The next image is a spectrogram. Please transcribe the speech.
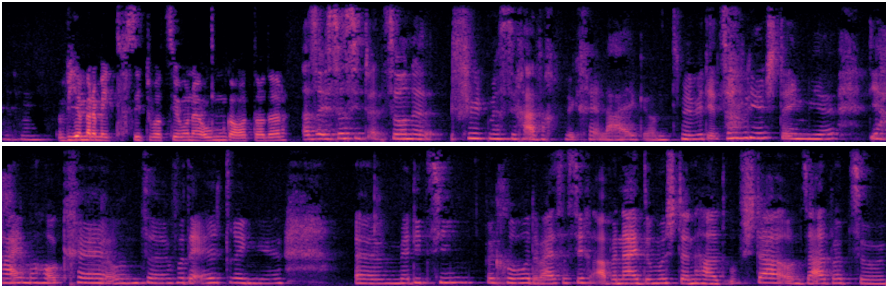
mhm. wie man mit Situationen umgeht, oder? Also in so Situationen fühlt man sich einfach wirklich alleine und man würde jetzt am liebsten irgendwie die Heime hocken und äh, von den Eltern irgendwie äh, Medizin bekommen oder weiss es sich, aber nein, du musst dann halt aufstehen und selber zur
